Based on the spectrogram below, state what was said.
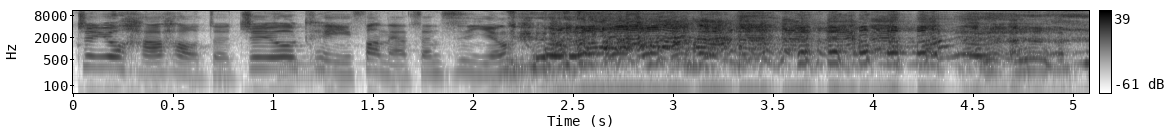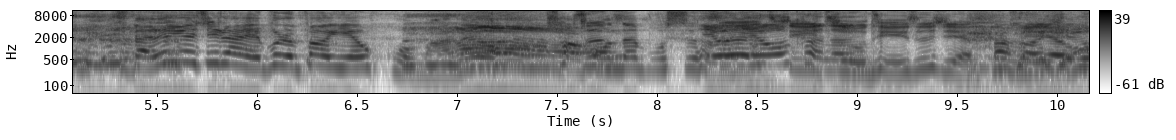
就又好好的，就又可以放两三次烟火。反正月经来也不能放烟火嘛，那个闯红灯不适合。也有可能主题是写放烟火，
